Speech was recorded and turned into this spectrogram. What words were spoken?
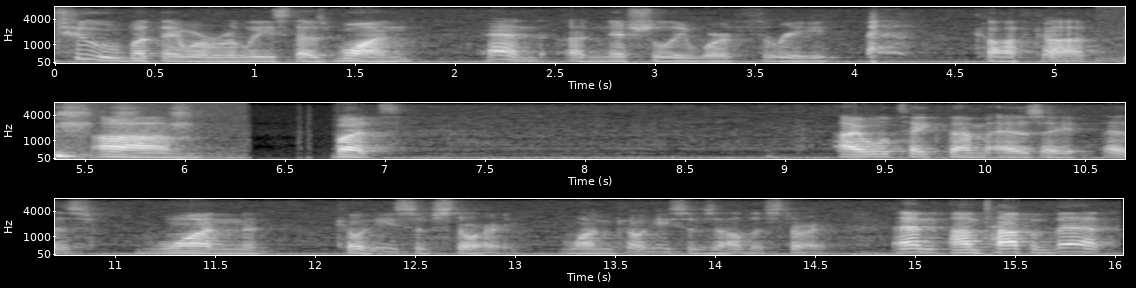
two, but they were released as one, and initially were three. cough, cough. Um, but I will take them as a as one cohesive story, one cohesive Zelda story. And on top of that,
